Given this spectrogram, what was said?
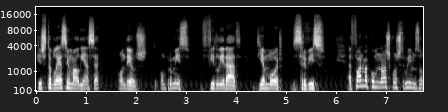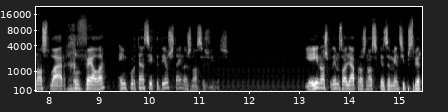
que estabelecem uma aliança com Deus, de compromisso, de fidelidade, de amor, de serviço. A forma como nós construímos o nosso lar revela a importância que Deus tem nas nossas vidas. E aí nós podemos olhar para os nossos casamentos e perceber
